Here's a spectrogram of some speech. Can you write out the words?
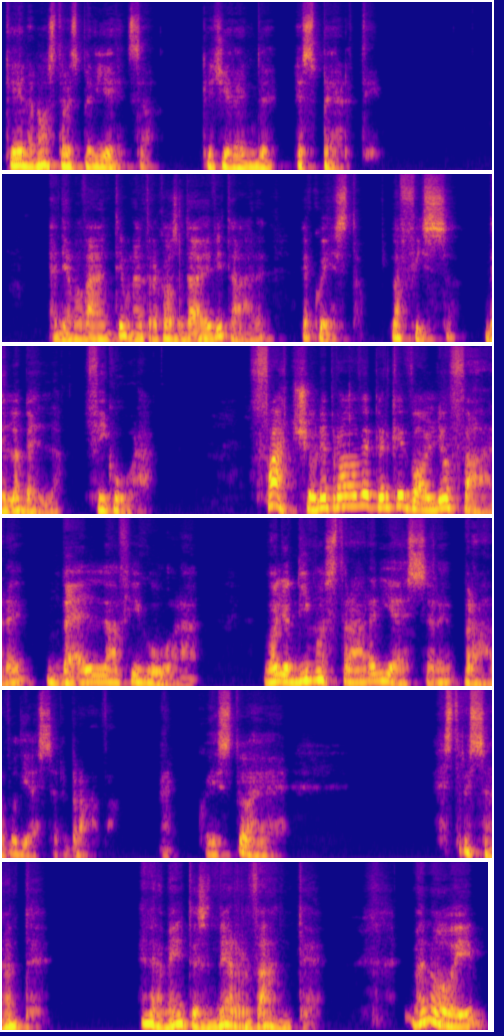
che è la nostra esperienza che ci rende esperti. Andiamo avanti, un'altra cosa da evitare è questo, la fissa della bella figura. Faccio le prove perché voglio fare bella figura. Voglio dimostrare di essere bravo, di essere brava. Eh, questo è è stressante, è veramente snervante. Ma noi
